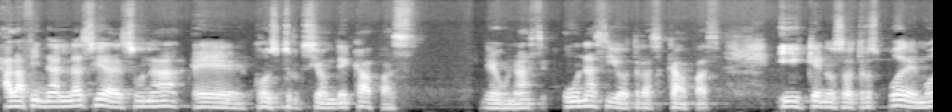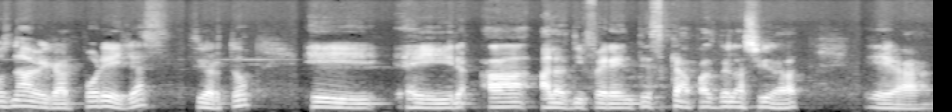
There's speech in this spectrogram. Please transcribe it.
a la final la ciudad es una eh, construcción de capas, de unas, unas y otras capas, y que nosotros podemos navegar por ellas, ¿cierto? Y, e ir a, a las diferentes capas de la ciudad, eh, a,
